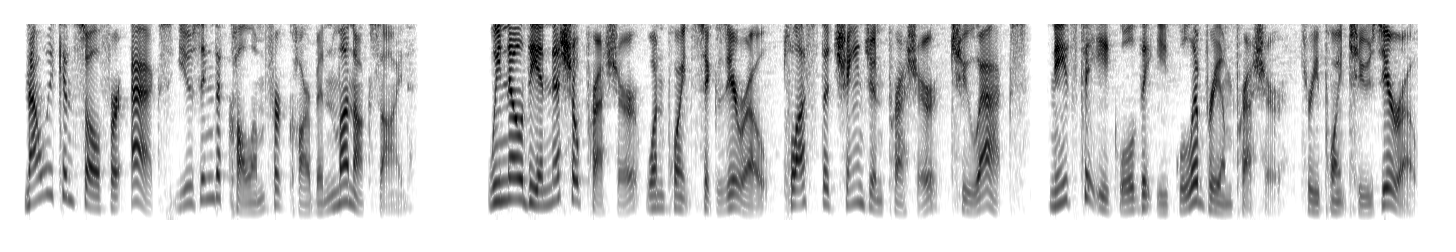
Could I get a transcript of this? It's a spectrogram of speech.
Now we can solve for x using the column for carbon monoxide. We know the initial pressure, 1.60, plus the change in pressure, 2x, needs to equal the equilibrium pressure, 3.20.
